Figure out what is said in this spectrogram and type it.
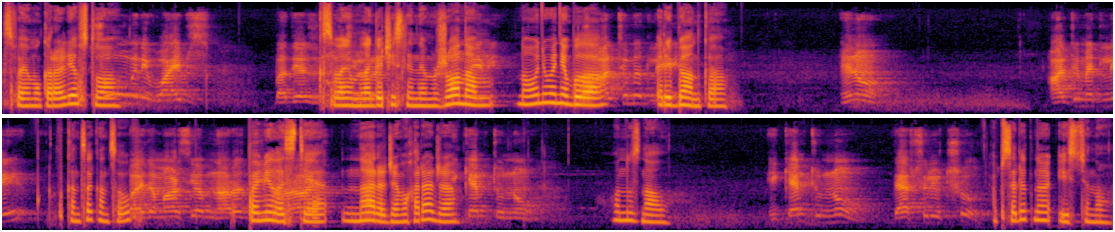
своему королевству, к своим многочисленным женам, но у него не было ребенка. В конце концов, по милости Нараджа Махараджа, он узнал абсолютную истину.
